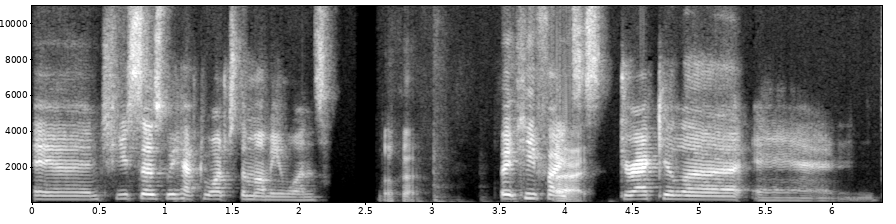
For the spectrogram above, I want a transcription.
And she says we have to watch the mummy ones. okay. But he fights Dracula and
